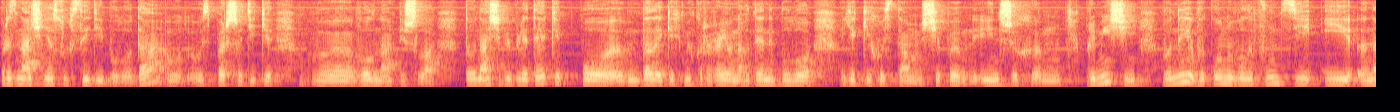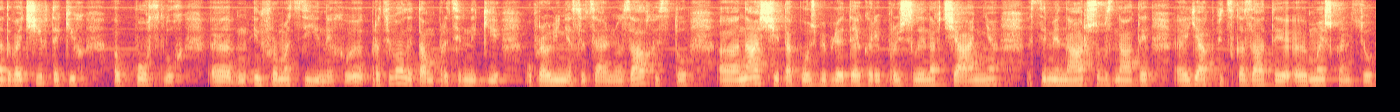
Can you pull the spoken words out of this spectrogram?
призначення субсидій було, да? ось перша тільки е, волна пішла, то наші бібліотеки по е, далеких мікрорайонах, де не було якихось там ще інших ем, приміщень, вони виконували функції і надавачів таких е, послуг е, інформаційних. Е, Працювали там працівники управління соціального захисту. Наші також бібліотекарі пройшли навчання, семінар, щоб знати, як підсказати мешканцю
